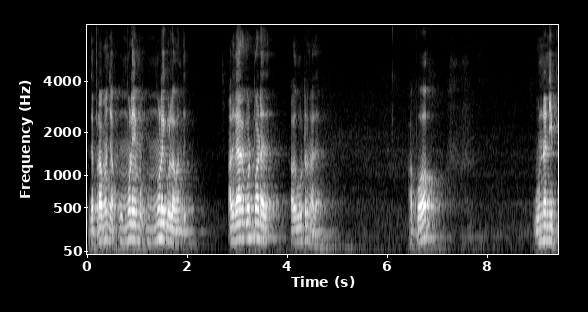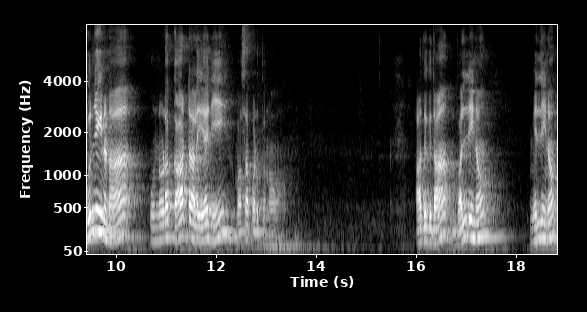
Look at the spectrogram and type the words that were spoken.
இந்த பிரபஞ்சம் மூளை மூளைக்குள்ளே வந்து. அது வேறு கோட்பாடு அது. அதை விட்டுருங்க அதை. அப்போது உன்னை நீ புரிஞ்சுக்கணுன்னா உன்னோட காற்றாலையை நீ வசப்படுத்தணும். அதுக்கு தான் வல்லினம் மெல்லினம்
